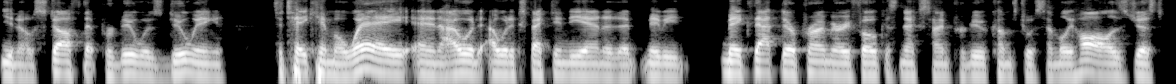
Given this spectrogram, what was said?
you know stuff that Purdue was doing to take him away, and I would I would expect Indiana to maybe make that their primary focus next time Purdue comes to Assembly Hall is just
